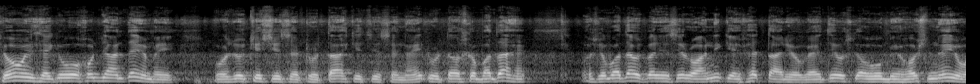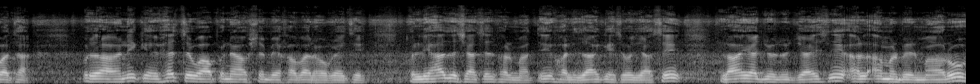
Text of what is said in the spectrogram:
کیوں؟ اس ہے کہ وہ خود جانتے ہیں بھائی، وضو کس چیز سے ٹوٹتا ہے، کس چیز سے نہیں ٹوٹتا، اس کو پتہ ہے۔ اس کو پتہ اس پر ایسی روحانی کیفیت طاری ہو گئے تھے اس کا وہ بے ہوش نہیں ہوا تھا۔ اس روحانی کیفیت سے وہ اپنے آپ سے بے خبر ہو گئے تھے۔ تو لہٰذا شاست فرماتے ہیں خالضہ کی اس وجہ سے لا یا جو جائز نے الامر بالمعروف،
